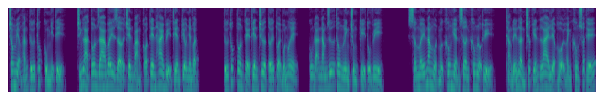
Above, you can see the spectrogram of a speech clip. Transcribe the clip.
Trong miệng hắn tứ thúc cùng nhị tỷ, chính là tôn gia bây giờ trên bảng có tên hai vị thiên kiêu nhân vật. Tứ thúc tôn tể thiên chưa tới tuổi bốn mươi, cũng đã nắm giữ thông linh trùng kỳ tu vi. Sớm mấy năm một mực không hiện sơn không lộ thủy, thẳng đến lần trước kiến lai liệp hội hoành không xuất thế,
